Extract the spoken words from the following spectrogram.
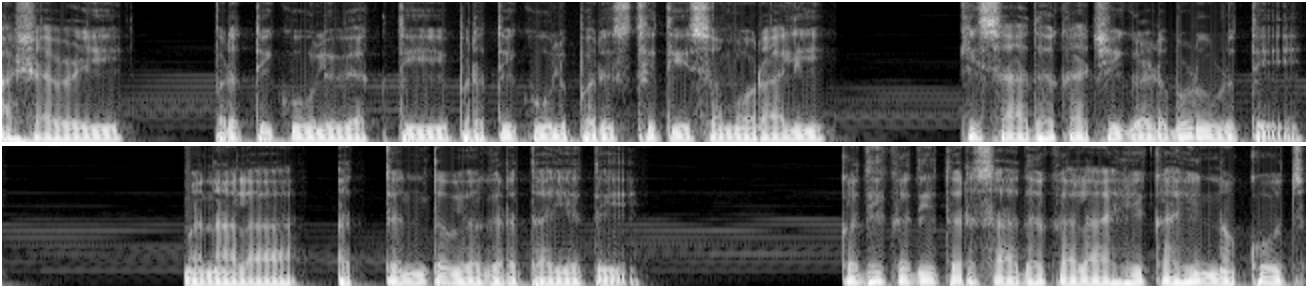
अशावेळी प्रतिकूल व्यक्ती प्रतिकूल परिस्थिती समोर आली की साधकाची गडबड उडते. मनाला अत्यंत व्यग्रता येते. कधीकधी तर साधकाला हे काही नकोच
